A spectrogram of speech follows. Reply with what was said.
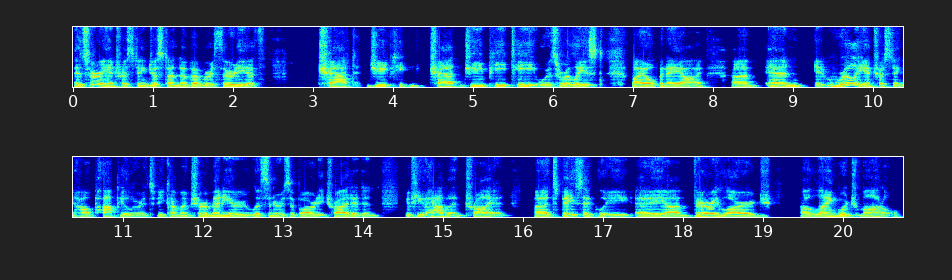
it's very interesting. Just on November 30th, Chat, GP, Chat GPT was released by OpenAI. Um, and it really interesting how popular it's become. I'm sure many of your listeners have already tried it. And if you haven't, try it. Uh, it's basically a um, very large uh, language model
